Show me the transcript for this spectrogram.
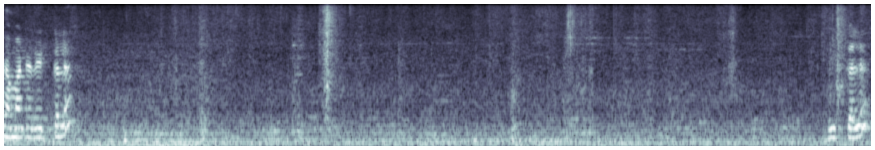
టమాటా red colour. Wheat colour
